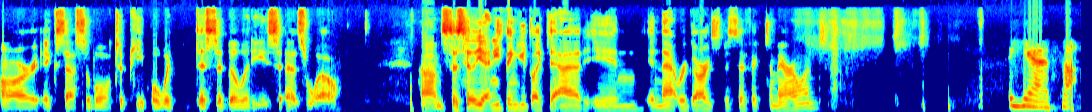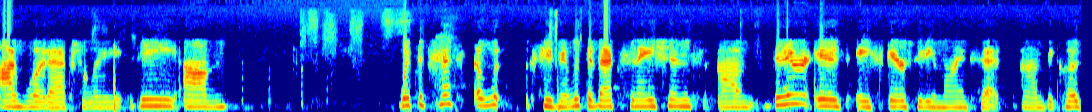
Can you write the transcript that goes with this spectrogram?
are accessible to people with disabilities as well. Um, Cecilia, anything you'd like to add in in that regard, specific to Maryland? Yes, I would actually. The um, with the test, uh, excuse me, with the vaccinations, um, there is a scarcity mindset um, because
